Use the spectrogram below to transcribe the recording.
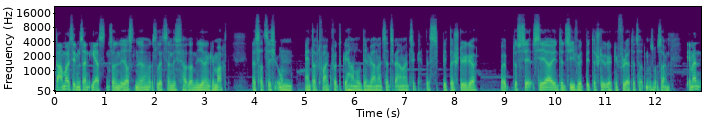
damals eben seinen ersten. Seinen ersten, ja. Also letztendlich hat er nie einen gemacht. Es hat sich um Eintracht Frankfurt gehandelt im Jahr 1992, das Peter Stöger das sehr, sehr intensiv mit Peter Stöger geflirtet hat, muss man sagen. Ich meine,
